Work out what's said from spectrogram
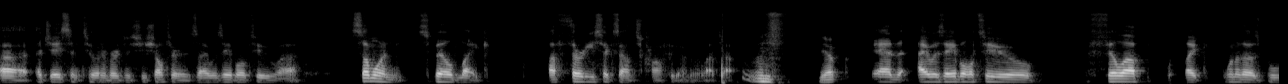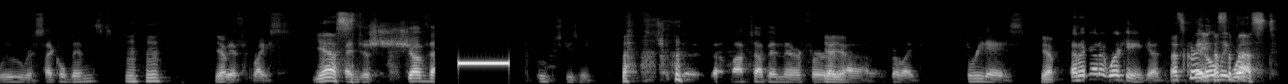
uh, adjacent to an emergency shelter is i was able to uh, someone spilled like a 36 ounce coffee on their laptop yep. and I was able to fill up like one of those blue recycle bins hmm Yep. with rice Yes. and just shove that. Ooh, excuse me. The, the laptop in there for Yeah, yeah. Uh, for like three days. Yep. And I got it working again. That's great. That's only the worked- best.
